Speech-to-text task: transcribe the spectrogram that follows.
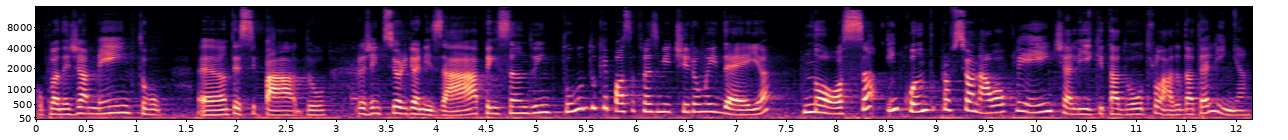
o planejamento é, antecipado, para a gente se organizar, pensando em tudo que possa transmitir uma ideia nossa enquanto profissional ao cliente ali que está do outro lado da telinha.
